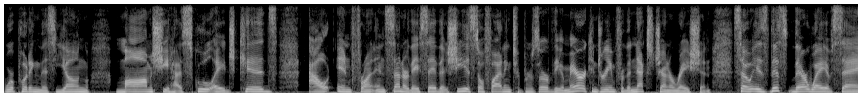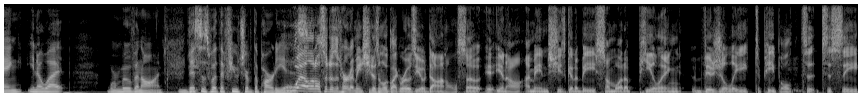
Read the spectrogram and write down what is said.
We're putting this young mom, she has school age kids, out in front and center. They say that she is still fighting to preserve the American dream for the next generation. So, is this their way of saying, you know what? We're moving on. This is what the future of the party is. Well, it also doesn't hurt. I mean, she doesn't look like Rosie O'Donnell, so it- you know, I mean, she's going to be somewhat appealing visually to people to to see.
